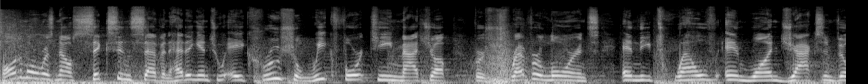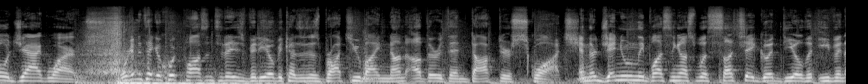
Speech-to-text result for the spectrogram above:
Baltimore was now 6 and 7 heading into a crucial week 14 matchup for Trevor Lawrence and the 12 and 1 Jacksonville Jaguars. We're to take a quick pause in today's video because it is brought to you by none other than Dr. Squatch. And they're genuinely blessing us with such a good deal that even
